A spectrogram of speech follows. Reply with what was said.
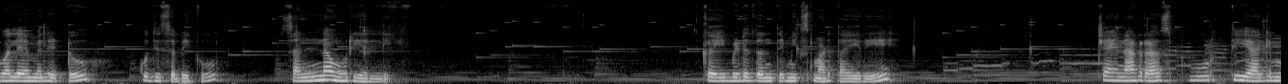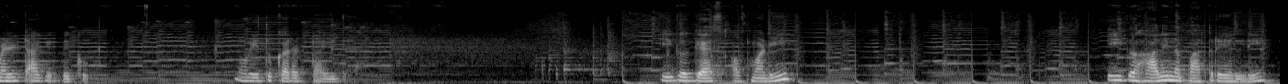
ಒಲೆಯ ಮೇಲಿಟ್ಟು ಕುದಿಸಬೇಕು. ಸಣ್ಣ ಉರಿಯಲ್ಲಿ. ಕೈ ಬಿಡದಂತೆ ಮಿಕ್ಸ್ ಮಾಡ್ತಾ ಇರಿ. ಚೈನಾ ಗ್ರಾಸ್ ಪೂರ್ತಿಯಾಗಿ ಮೆಲ್ಟ್ ಆಗಿರಬೇಕು. ನೋಡಿ, ಇದು ಕರೆಕ್ಟಾಗಿದೆ ಈಗ ಗ್ಯಾಸ್ ಆಫ್ ಮಾಡಿ. ಈಗ ಹಾಲಿನ ಪಾತ್ರೆಯಲ್ಲಿ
